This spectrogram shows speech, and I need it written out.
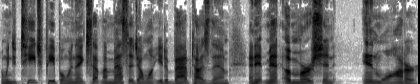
And when you teach people, when they accept my message, I want you to baptize them. And it meant immersion in water.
